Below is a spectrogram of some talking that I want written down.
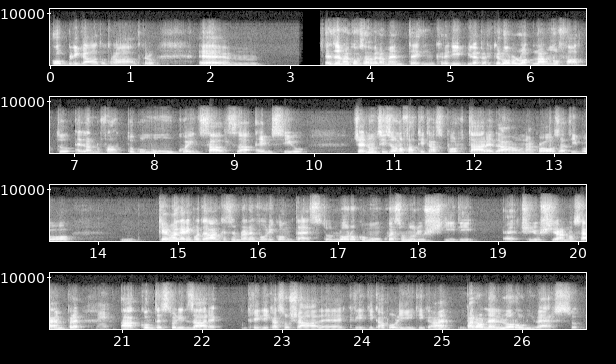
obbligato tra l'altro. Ehm, ed è una cosa veramente incredibile perché loro lo, l'hanno fatto e l'hanno fatto comunque in salsa MCU. Cioè non si sono fatti trasportare da una cosa tipo che magari poteva anche sembrare fuori contesto. Loro comunque sono riusciti, e ci riusciranno sempre, eh. a contestualizzare critica sociale, critica politica, eh? però nel loro universo.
